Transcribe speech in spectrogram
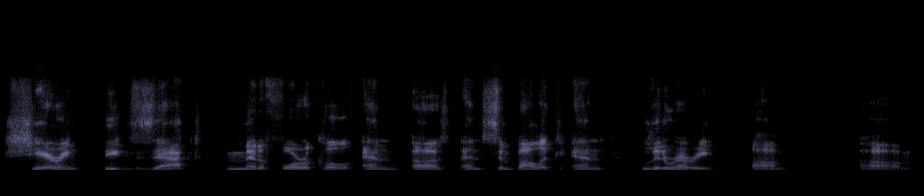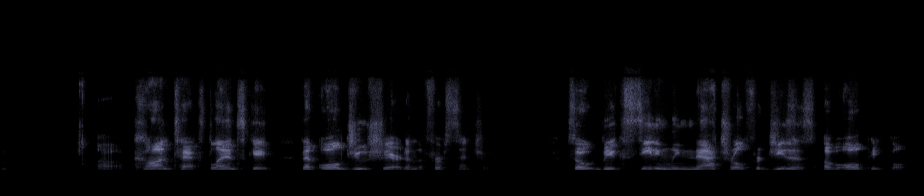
sharing the exact metaphorical and uh, and symbolic and literary um, um, uh, context landscape that all Jews shared in the first century. So it'd be exceedingly natural for Jesus, of all people,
